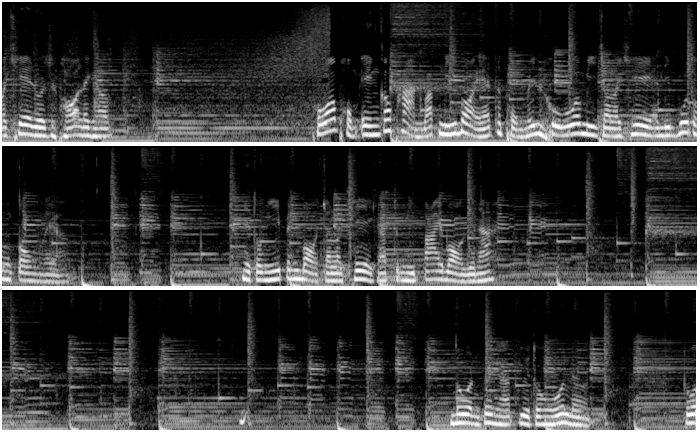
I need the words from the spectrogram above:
ระเข้โดยเฉพาะเลยครับ เพราะว่าผมเองก็ผ่านวัดนี้บ่อยนะแต่ผมไม่รู้ว่ามีจระเข้อันนี้พูดตรงๆเลยครับเนี่ยตรงนี้เป็นบ่อจระเข้ครับ จะมีป้ายบอกอยู่นะ นู่นเพื่อนครับ อยู่ตรงนู้นเลย ตัว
